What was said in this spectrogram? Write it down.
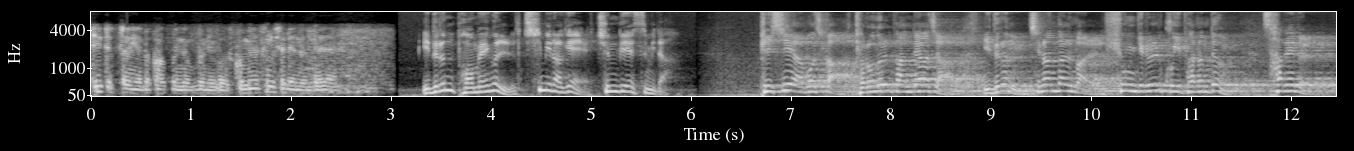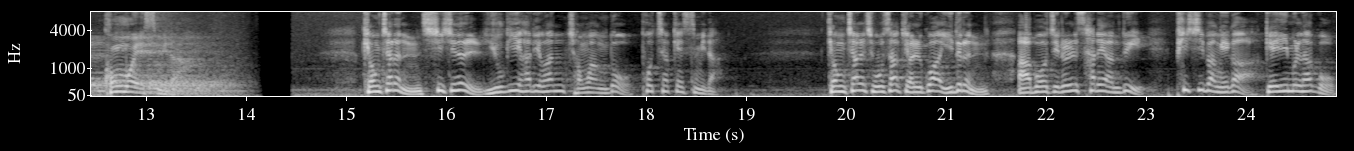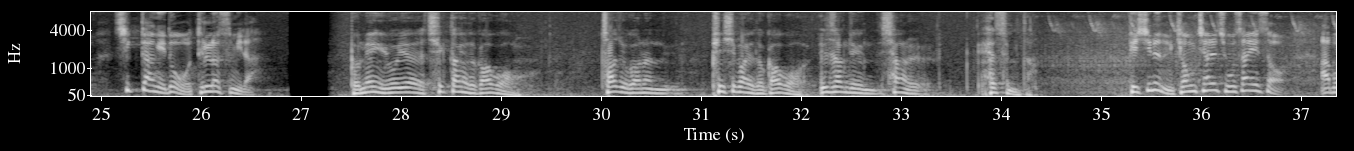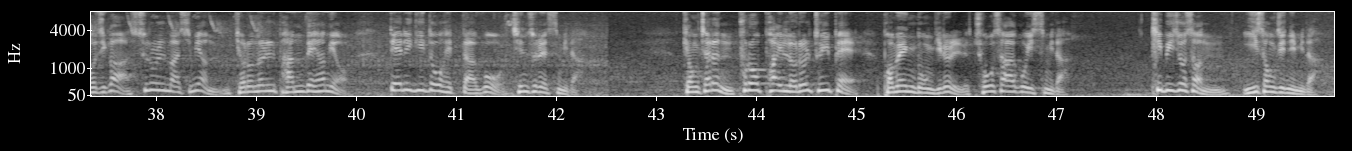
지적장애도 갖고 있는 분이고 금연 성실했는데 이들은 범행을 치밀하게 준비했습니다. B 씨의 아버지가 결혼을 반대하자 이들은 지난달 말 흉기를 구입하는 등 살해를 공모했습니다. 경찰은 시신을 유기하려 한 정황도 포착했습니다. 경찰 조사 결과 이들은 아버지를 살해한 뒤 PC방에 가 게임을 하고 식당에도 들렀습니다. 범행 이후에 식당에도 가고 자주 가는 PC방에도 가고 일상적인 생활을 했습니다. B 씨는 경찰 조사에서 아버지가 술을 마시면 결혼을 반대하며 때리기도 했다고 진술했습니다. 경찰은 프로파일러를 투입해 범행 동기를 조사하고 있습니다. TV조선 이성진입니다.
